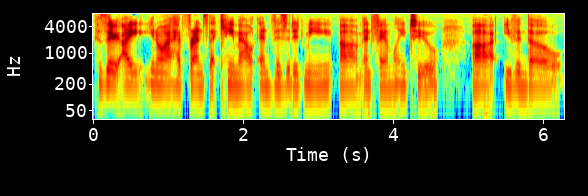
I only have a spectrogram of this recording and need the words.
cause they, I, you know, I had friends that came out and visited me, um, and family too, uh, even though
